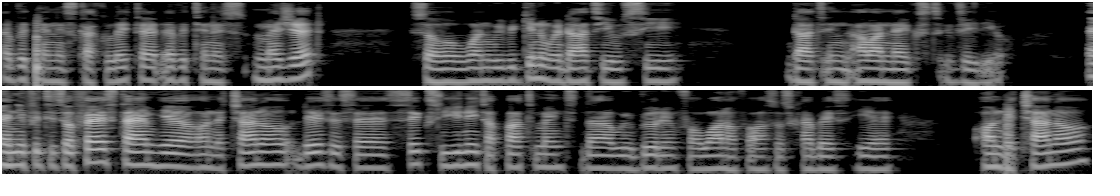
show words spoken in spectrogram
Everything is calculated everything is measured. So when we begin with that you'll see that in our next video. And if it is your first time here on the channel this is a six unit apartment that we're building for one of our subscribers here on the channel.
